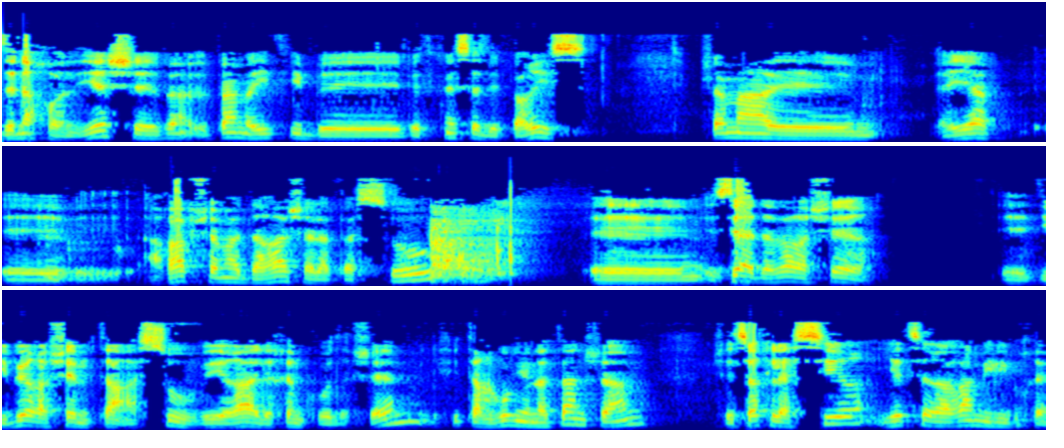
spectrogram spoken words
זה נכון, יש, אה, פעם הייתי בבית כנסת בפריס, שם אה, היה, אה, הרב שם דרש על הפסוק, זה הדבר אשר דיבר השם תעשו ויראה עליכם כבוד השם, לפי תרגום יונתן שם, שצריך להסיר יצר הרע מלבכם.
